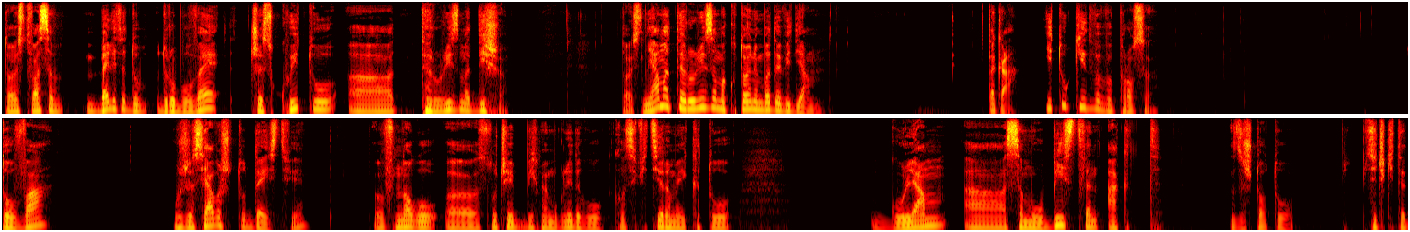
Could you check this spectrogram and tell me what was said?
Тоест, това са белите дробове, чрез които а, тероризма диша. Тоест, няма тероризъм, ако той не бъде видян. Така. И тук идва въпроса. Това ужасяващо действие в много а, случаи бихме могли да го класифицираме и като голям а, самоубийствен акт, защото всичките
